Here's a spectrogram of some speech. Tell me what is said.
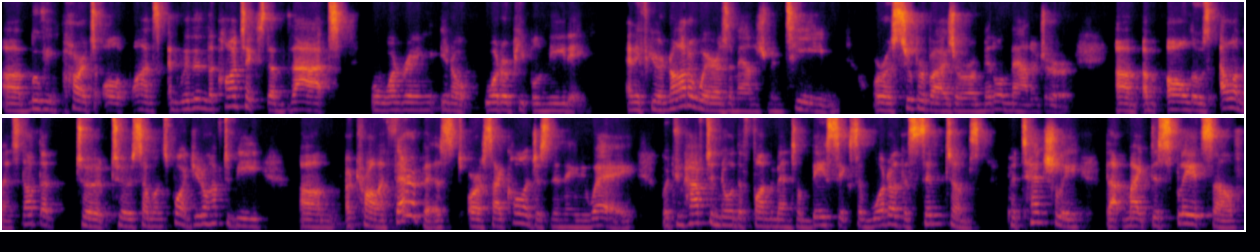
of moving parts all at once. And within the context of that, we're wondering, you know, what are people needing? And if you're not aware as a management team or a supervisor or a middle manager um, of all those elements, not that to, to someone's point, you don't have to be um, a trauma therapist or a psychologist in any way, but you have to know the fundamental basics of what are the symptoms potentially that might display itself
